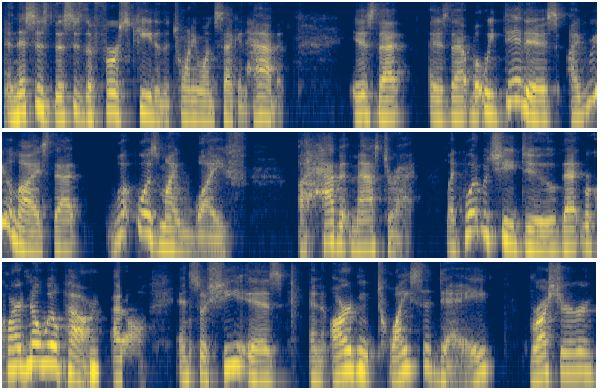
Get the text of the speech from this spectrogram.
and this is this is the first key to the 21 second habit, is that is that what we did is I realized that what was my wife a habit master at? Like, what would she do that required no willpower mm-hmm. at all? And so she is an ardent twice a day brusher,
